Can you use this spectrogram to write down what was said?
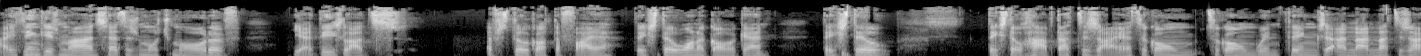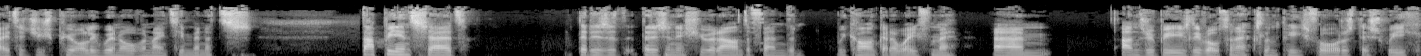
I think his mindset is much more of, yeah, these lads have still got the fire. They still want to go again. They still they still have that desire to go and, to go and win things and, and that desire to just purely win over 90 minutes. That being said, there is a, there is an issue around defending. We can't get away from it. Um, Andrew Beasley wrote an excellent piece for us this week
